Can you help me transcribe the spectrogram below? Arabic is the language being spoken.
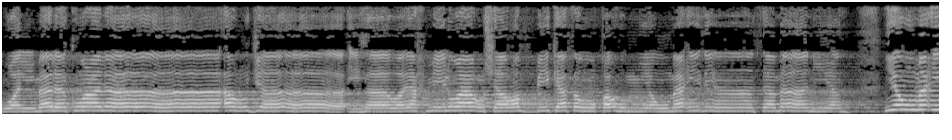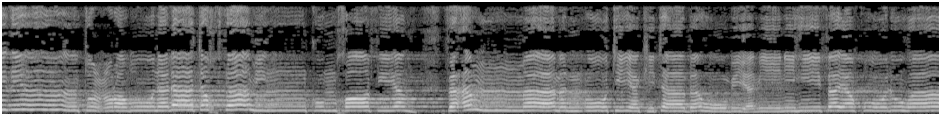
والملك على أرجائها ويحمل عرش ربك فوقهم يومئذ ثمانية يومئذ تعرضون لا تخفى منكم خافية فأما من أوتي كتابه بيمينه فيقول هاؤم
